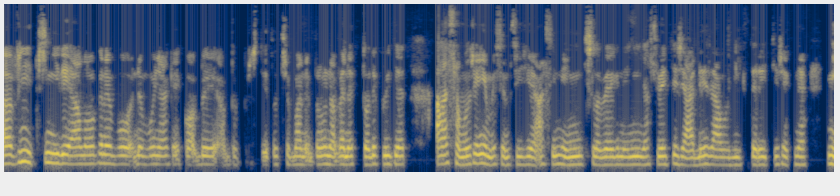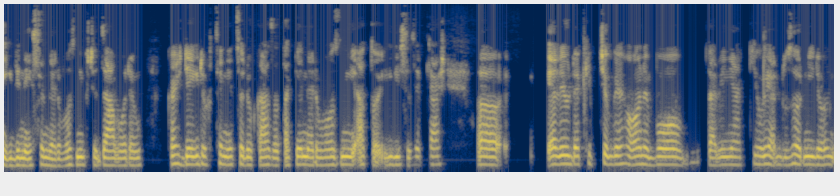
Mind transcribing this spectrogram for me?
eh, vnitřní dialog nebo, nebo nějak jako, aby, aby prostě to třeba nebylo navenek tolik vidět, ale samozřejmě myslím si, že asi není člověk, není na světě žádný závodník, který ti řekne, nikdy nejsem nervózní před závodem. Každý, kdo chce něco dokázat, tak je nervózní a to i když se zeptáš, uh, Eliuda Kipčogeho nebo tady nějakého Jardu z Horní dolní.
